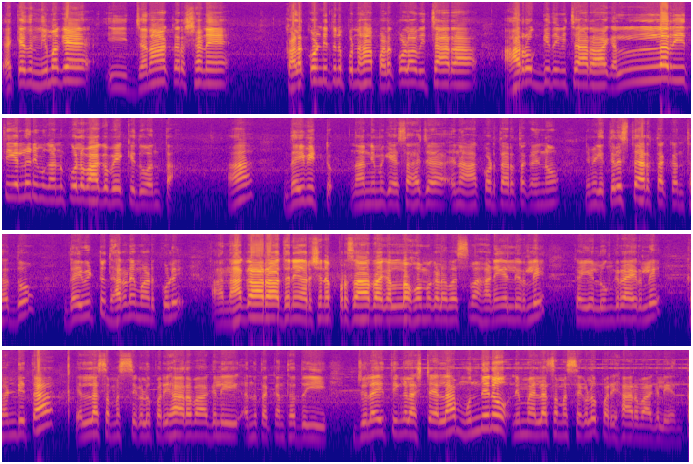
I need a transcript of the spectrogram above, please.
ಯಾಕೆಂದರೆ ನಿಮಗೆ ಈ ಜನಾಕರ್ಷಣೆ, ಕಳ್ಕೊಂಡಿದ್ದನ್ನು ಪುನಃ ಪಡ್ಕೊಳ್ಳೋ ವಿಚಾರ, ಆರೋಗ್ಯದ ವಿಚಾರ, ಎಲ್ಲ ರೀತಿಯಲ್ಲೂ ನಿಮಗೆ ಅನುಕೂಲವಾಗಬೇಕಿದು ಅಂತ. ದಯವಿಟ್ಟು ನಾನು ನಿಮಗೆ ಸಹಜ ಏನೋ ಹಾಕ್ಕೊಡ್ತಾ ಇರ್ತಕ್ಕ ಏನೋ ನಿಮಗೆ ತಿಳಿಸ್ತಾ ಇರ್ತಕ್ಕಂಥದ್ದು. ದಯವಿಟ್ಟು ಧಾರಣೆ ಮಾಡ್ಕೊಳ್ಳಿ. ಆ ನಾಗಾರಾಧನೆ, ಅರಿಶಿನ ಪ್ರಸಾದ, ಎಲ್ಲ ಹೋಮಗಳ ಭಸ್ಮ ಹಣೆಯಲ್ಲಿರಲಿ, ಕೈಯಲ್ಲಿ ಉಂಗುರ ಇರಲಿ, ಖಂಡಿತ ಎಲ್ಲ ಸಮಸ್ಯೆಗಳು ಪರಿಹಾರವಾಗಲಿ ಅನ್ನತಕ್ಕಂಥದ್ದು ಈ ಜುಲೈ ತಿಂಗಳಷ್ಟೇ ಅಲ್ಲ, ಮುಂದೆನೂ ನಿಮ್ಮ ಎಲ್ಲ ಸಮಸ್ಯೆಗಳು ಪರಿಹಾರವಾಗಲಿ ಅಂತ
